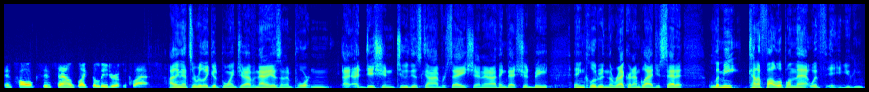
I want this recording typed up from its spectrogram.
and talks and sounds like the leader of the class. I think that's a really good point, Jeff, and that is an important addition to this conversation, and I think that should be included in the record. I'm glad you said it. Let me kind of follow up on that with you can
